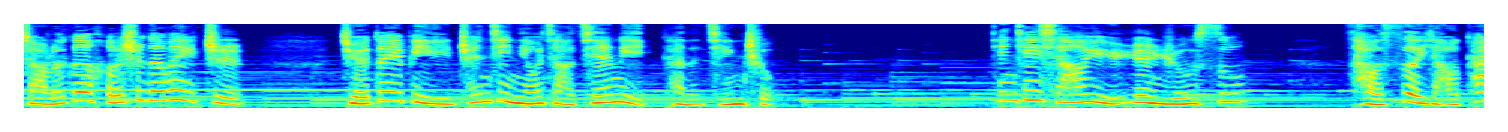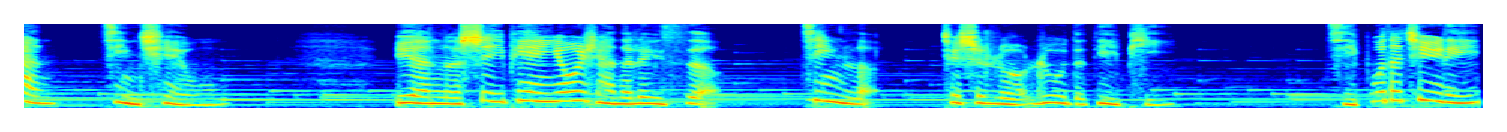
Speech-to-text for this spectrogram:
找了个合适的位置，绝对比钻进牛角尖里看得清楚。天天小雨润如酥，草色遥看近却无。远了是一片悠然的绿色，近了却是裸露的地皮。几步的距离，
